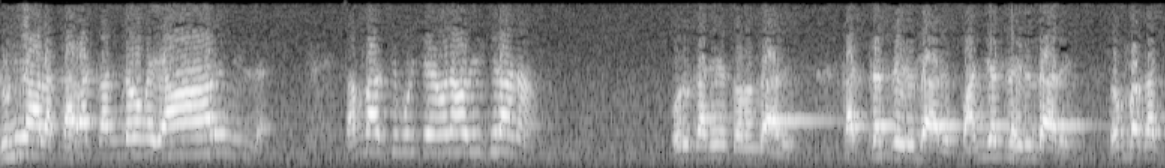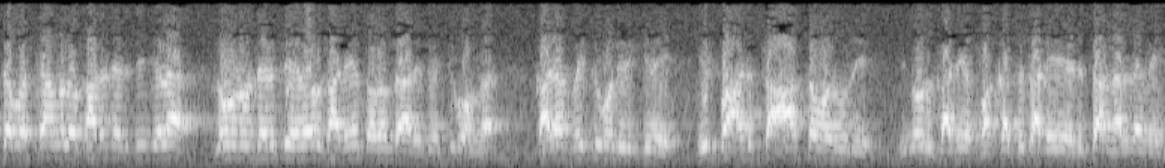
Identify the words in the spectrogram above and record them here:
துணியால கரை கண்டவங்க யாரும் இல்ல. சம்பாதிச்சு முடிச்சவனாவது இருக்கிறானா? ஒரு கடையை திறந்தாரு. கஷ்டத்துல இருந்தாரு பஞ்சத்துல இருந்தாரு. ரொம்ப கஷ்டப்பட்டாங்களோ கடன் எடுத்தீங்கல லோன் ஒன்று எடுத்து ஏதோ ஒரு கடையை திறந்தாரு. வச்சுக்கோங்க. கடை போயிட்டு கொண்டிருக்குது இப்ப அடுத்த ஆசை வருவது இன்னொரு கடையை பக்கத்து கடையை எடுத்தா நல்லவே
